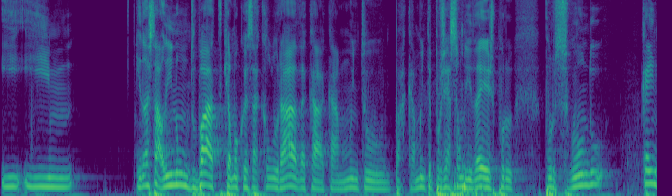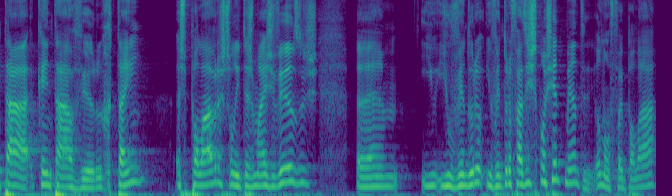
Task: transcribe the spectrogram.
E, e, e, lá está, ali num debate que é uma coisa acalorada, cá, cá, muito, pá, cá muita projeção de ideias por, por segundo, quem está quem tá a ver retém as palavras, são ditas mais vezes. Um, e, e, o Ventura, e o Ventura faz isto conscientemente. Ele não foi para lá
